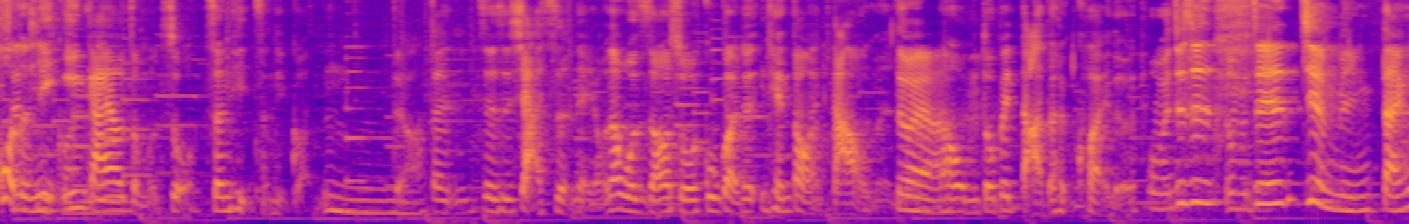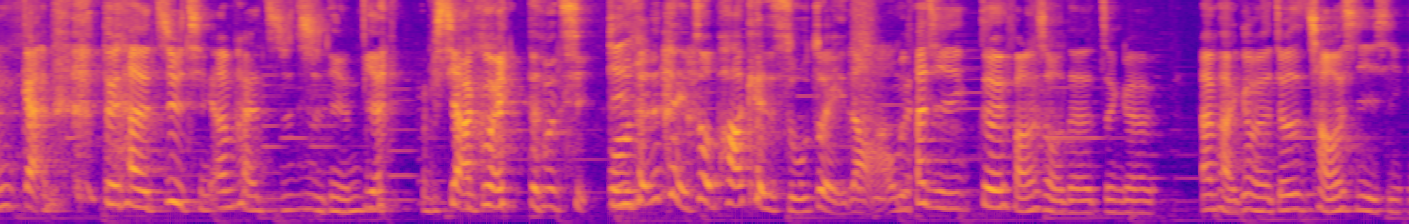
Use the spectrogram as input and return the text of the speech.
或者你应该要怎么做身体身体管理？嗯，对啊，但这是下次的内容。那我只要说，古怪就一天到晚打我们，对啊，然后我们都被打得很快乐。我们就是我们这些贱民胆敢对他的剧情安排指指点点，我们下跪，对不起，我们才是这里做 p o c k e t 赎罪，你知道吗？我们他其实对防守的整个。安排根本就是超细心。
